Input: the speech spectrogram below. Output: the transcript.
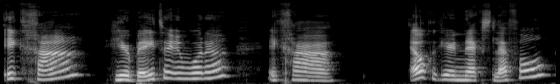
Ik ga hier beter in worden. Ik ga elke keer next level.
